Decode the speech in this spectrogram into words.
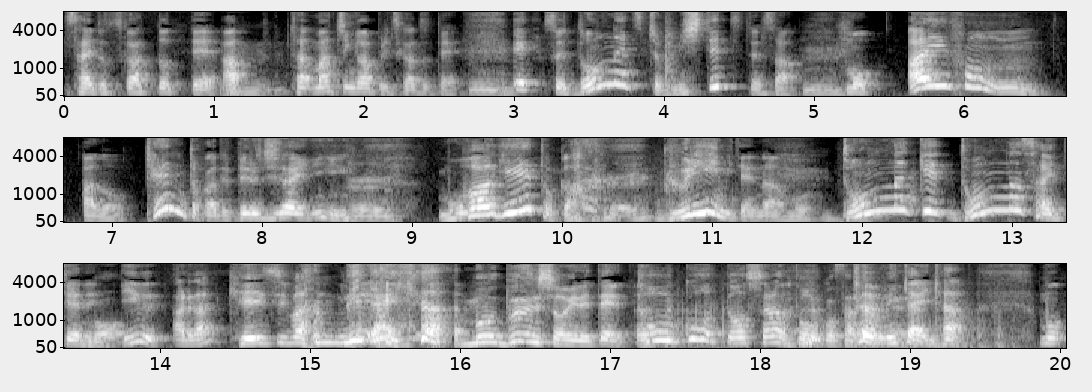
サイト使っとって、アップうんたマッチングアプリ使っとって、うん。えそれどんなやつちょっと見してって言ってさ、うん。もう iPhone あの10とか出てる時代に、うんモバゲーとか グリーンみたいなもうどんだけどんなサイトやねんっていうあれな掲示板でみたいな。もう文章入れて投稿って押したら投稿される みたいな。もう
